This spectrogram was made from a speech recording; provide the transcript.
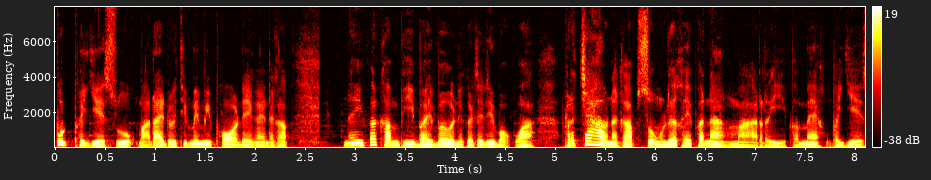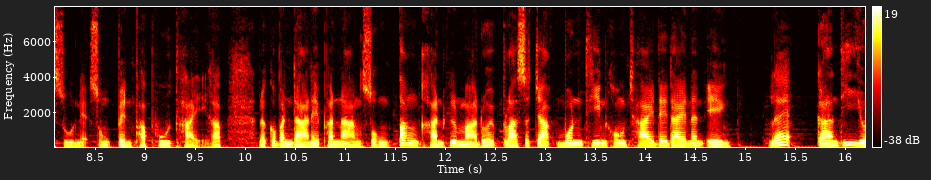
พุทธพระเยซูออกมาได้โดยที่ไม่มีพ่อได้ไงนะครับ ในพระคัมภีร์ไบเบิลเนี่ยก็จะได้บอกว่าพระเจ้านะครับทรงเลือกให้พระนางมารี พระแม่ของพระเยซูเนี่ยทรงเป็นพระผู้ไถ่ครับ แล้วก็บรรดาให้พระนางทรงตั้งครรภ์ขึ้นมาโดยปราศจากมนทินของชายใด ๆ นั่นเอง และการที่โย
